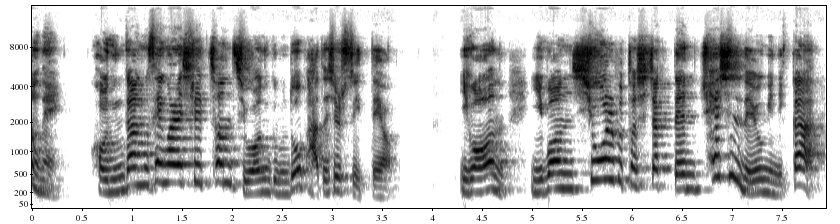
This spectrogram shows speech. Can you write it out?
8만원의 건강생활실천지원금도 받으실 수 있대요. 이건 이번 10월부터 시작된 최신 내용이니까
